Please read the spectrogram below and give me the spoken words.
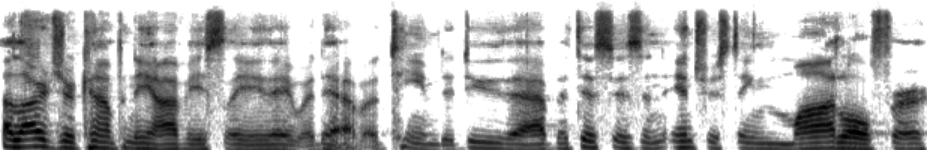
a larger company, obviously, they would have a team to do that. But this is an interesting model for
